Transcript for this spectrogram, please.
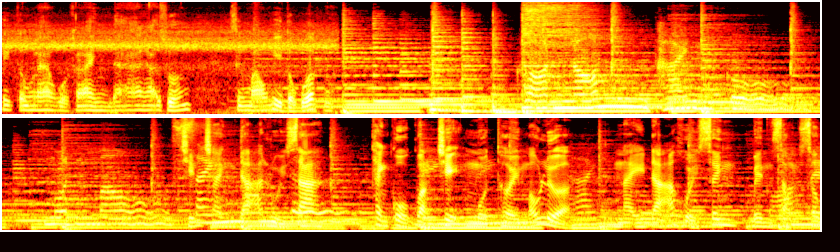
cái công lao của các anh đã ngã xuống xương máu vì tổ quốc. Còn non thành cổ Chiến tranh đã lùi xa, thành cổ Quảng Trị một thời máu lửa nay đã hồi sinh bên dòng sông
